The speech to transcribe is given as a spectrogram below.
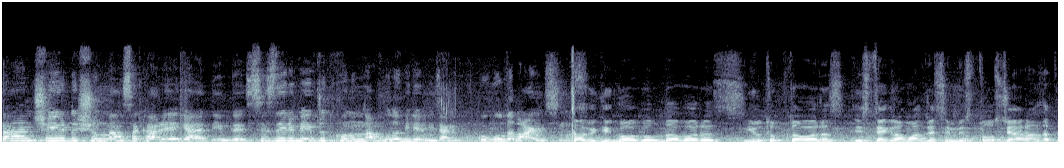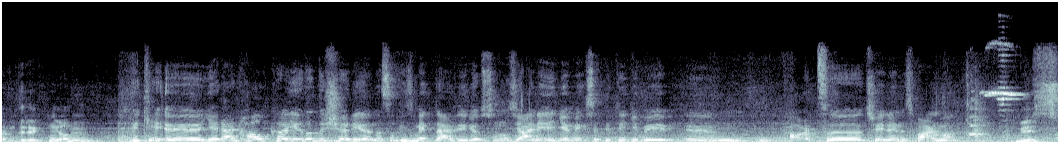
ben şehir dışından Sakarya'ya geldiğimde sizleri mevcut konumdan bulabilir miyiz? Yani Google'da var mısınız? Tabii ki Google'da varız, YouTube'da varız. Instagram adresimiz Tostçu Erhan zaten direkt yazdım. Peki e, yerel halka ya da dışarıya nasıl hizmetler veriyorsunuz? Yani yemek sepeti gibi e, artı şeyleriniz var mı? Biz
